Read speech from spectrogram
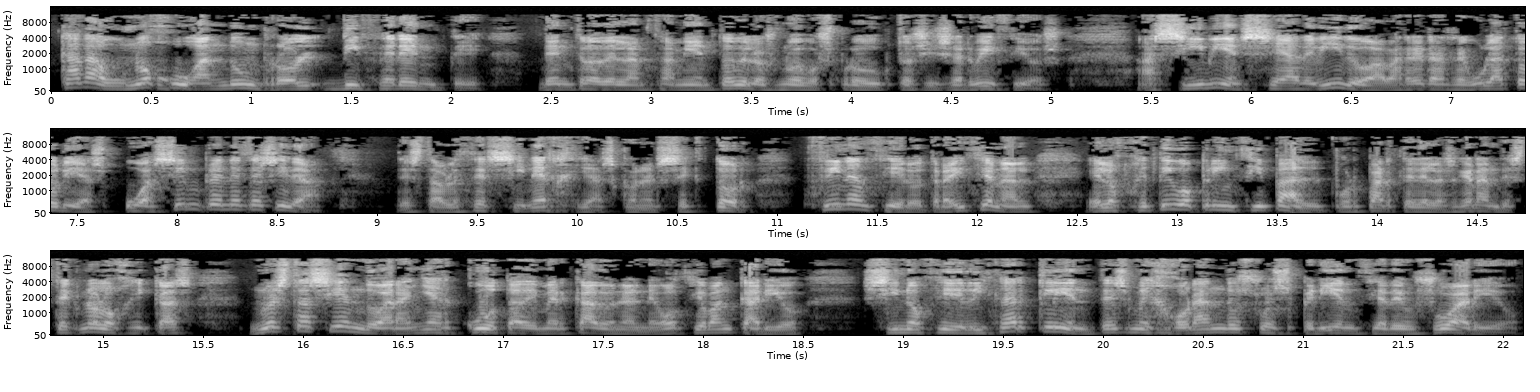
cada uno jugando un rol diferente dentro del lanzamiento de los nuevos productos y servicios. Así bien sea debido a barreras regulatorias o a simple necesidad de establecer sinergias con el sector financiero tradicional, el objetivo principal por parte de las grandes tecnológicas no está siendo arañar cuota de mercado en el negocio bancario, sino fidelizar clientes mejorando su experiencia de usuario,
